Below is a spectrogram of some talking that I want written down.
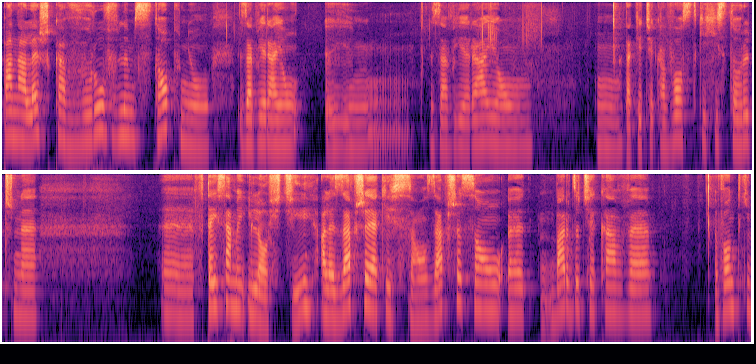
pana Leszka w równym stopniu zawierają, zawierają takie ciekawostki historyczne, E, w tej samej ilości, ale zawsze jakieś są. Zawsze są e, bardzo ciekawe wątki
